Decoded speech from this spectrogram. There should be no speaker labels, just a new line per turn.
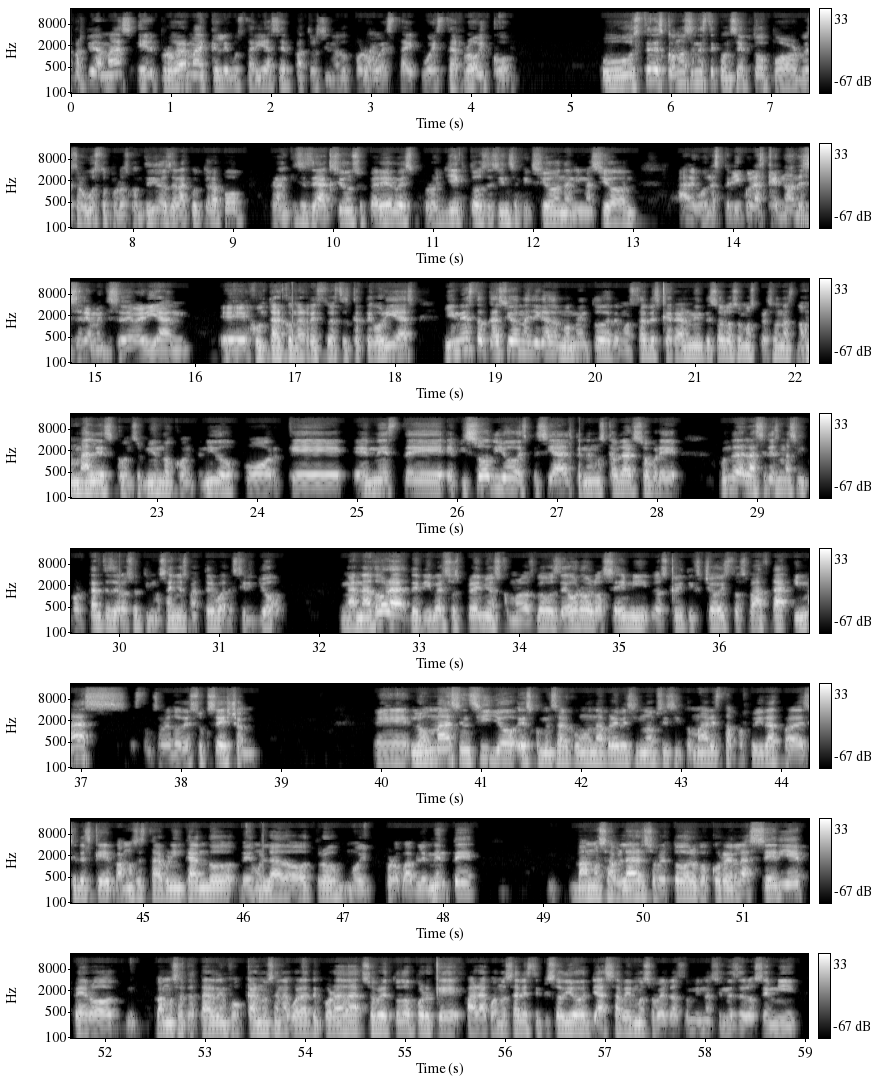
una partida más, el programa que le gustaría ser patrocinado por Westerroico. Ustedes conocen este concepto por nuestro gusto, por los contenidos de la cultura pop, franquicias de acción, superhéroes, proyectos de ciencia ficción, animación, algunas películas que no necesariamente se deberían eh, juntar con el resto de estas categorías. Y en esta ocasión ha llegado el momento de demostrarles que realmente solo somos personas normales consumiendo contenido, porque en este episodio especial tenemos que hablar sobre una de las series más importantes de los últimos años, me atrevo a decir yo, ganadora de diversos premios como los Globos de Oro, los Emmy, los Critics' Choice, los BAFTA y más. Estamos hablando de Succession. Eh, lo más sencillo es comenzar con una breve sinopsis y tomar esta oportunidad para decirles que vamos a estar brincando de un lado a otro muy probablemente. Vamos a hablar sobre todo lo que ocurre en la serie, pero vamos a tratar de enfocarnos en la buena temporada, sobre todo porque para cuando sale este episodio ya sabemos sobre las nominaciones de los Emmy,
